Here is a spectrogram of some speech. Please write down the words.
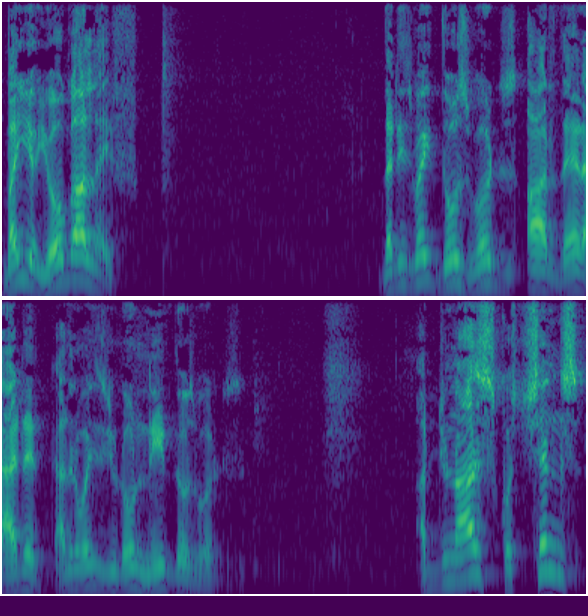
By your yoga life. That is why those words are there added. Otherwise you don't need those words. Arjuna's questions,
